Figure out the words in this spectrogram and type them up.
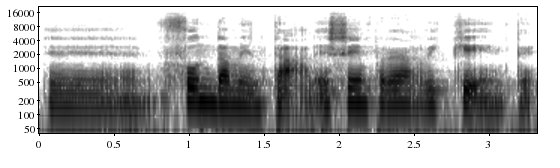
eh, fondamentale, è sempre arricchente.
